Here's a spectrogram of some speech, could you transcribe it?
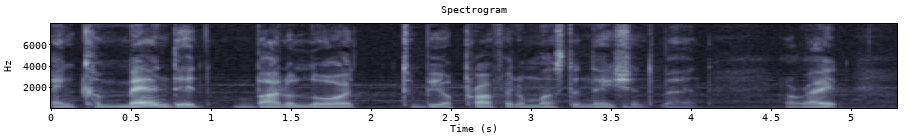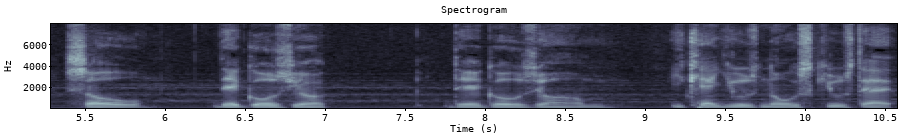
and commanded by the Lord to be a prophet amongst the nations, man. All right. So there goes your, there goes um. You can't use no excuse that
